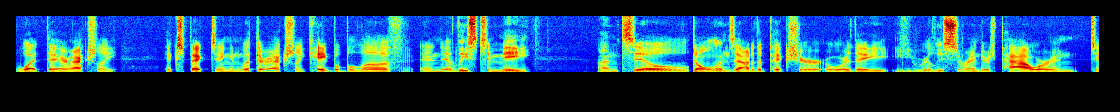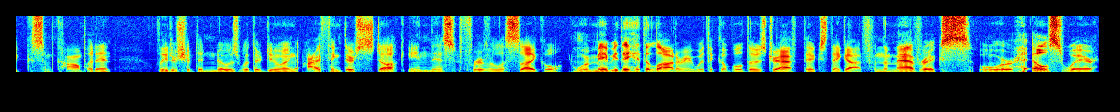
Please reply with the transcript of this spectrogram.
what they're actually expecting and what they're actually capable of. And at least to me, until Dolan's out of the picture or they he really surrenders power and to some competent leadership that knows what they're doing, I think they're stuck in this frivolous cycle. Or maybe they hit the lottery with a couple of those draft picks they got from the Mavericks or elsewhere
